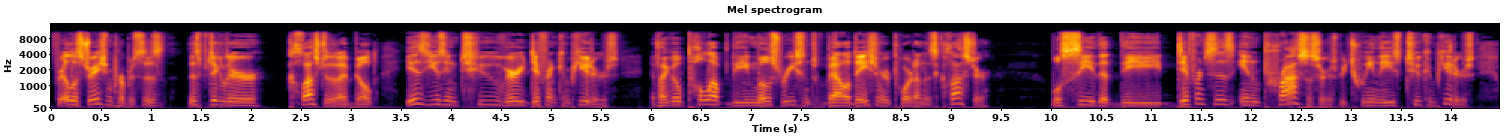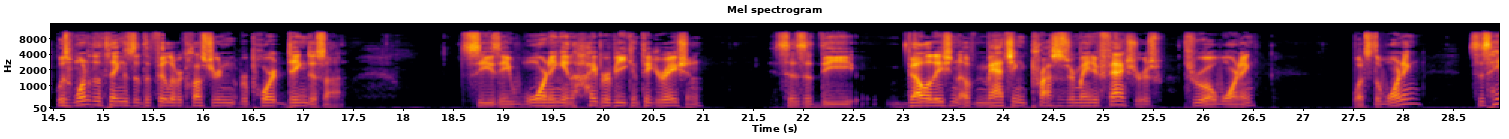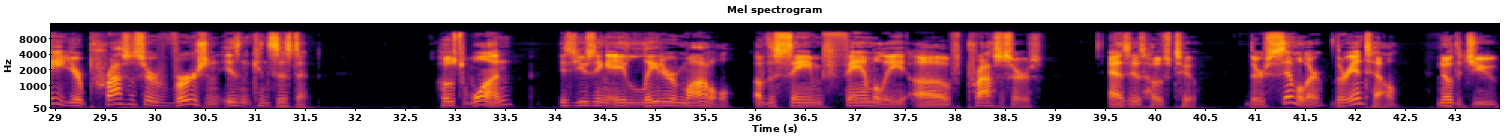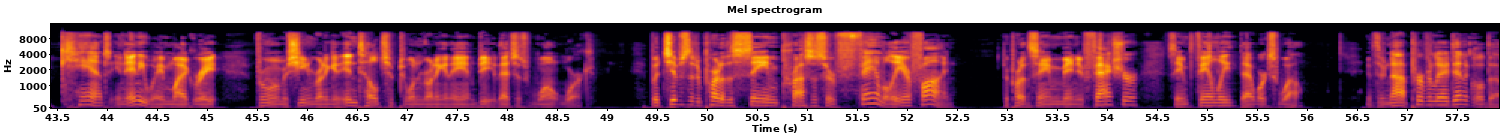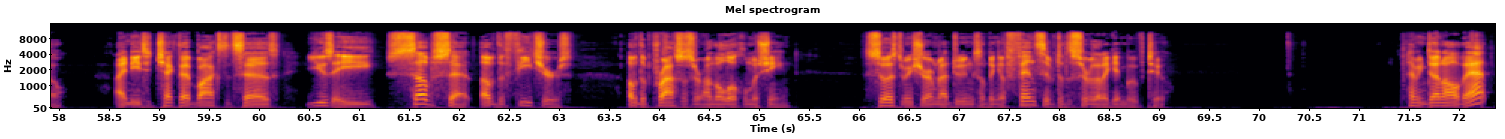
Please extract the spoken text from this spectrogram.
For illustration purposes, this particular cluster that I built is using two very different computers. If I go pull up the most recent validation report on this cluster, we'll see that the differences in processors between these two computers was one of the things that the failover cluster report dinged us on. It sees a warning in Hyper-V configuration. It says that the validation of matching processor manufacturers threw a warning. What's the warning? It says, hey, your processor version isn't consistent. Host 1 is using a later model of the same family of processors as is host 2. They're similar, they're Intel. Note that you can't in any way migrate from a machine running an Intel chip to one running an AMD. That just won't work. But chips that are part of the same processor family are fine. They're part of the same manufacturer, same family, that works well. If they're not perfectly identical, though, I need to check that box that says use a subset of the features of the processor on the local machine so as to make sure I'm not doing something offensive to the server that I get moved to. Having done all that,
